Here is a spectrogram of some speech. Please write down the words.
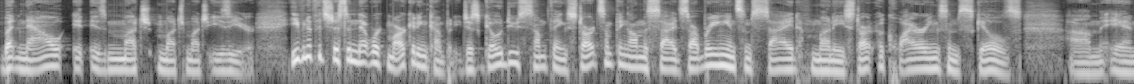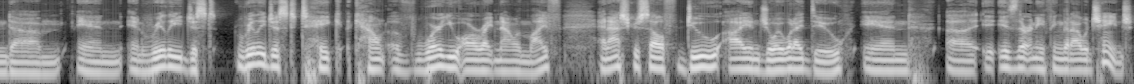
But now it is much much much easier. Even if it's just a network marketing company just go do something start something on the side start bringing in some side money start acquiring some skills um, and um, and and really just really just take account of where you are right now in life and ask yourself do i enjoy what i do? And uh, is there anything that I would change?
